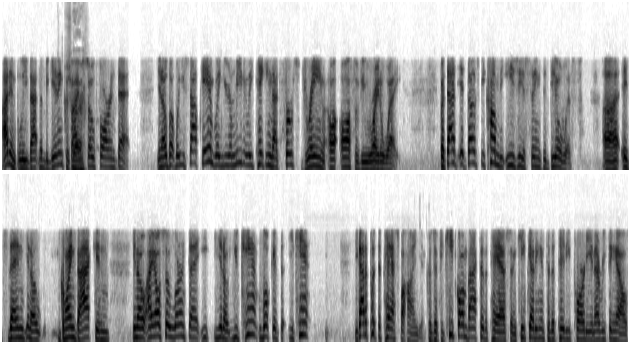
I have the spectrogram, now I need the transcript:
I didn't believe that in the beginning because sure. I was so far in debt. You know, but when you stop gambling, you're immediately taking that first drain off of you right away. But that it does become the easiest thing to deal with. Uh, it's then, you know, going back and, you know, I also learned that, you, you know, you can't look at the, you can't you got to put the past behind you because if you keep going back to the past and keep getting into the pity party and everything else,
